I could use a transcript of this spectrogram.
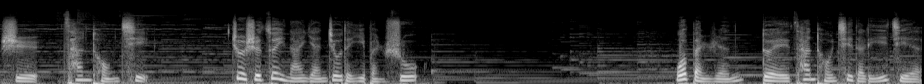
是参同契，这是最难研究的一本书。我本人对参同契的理解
